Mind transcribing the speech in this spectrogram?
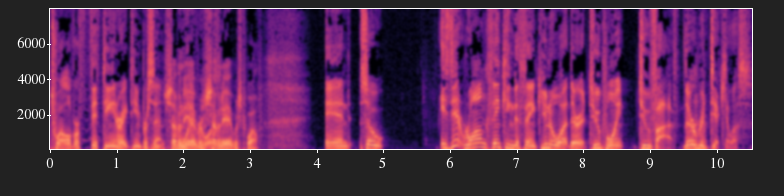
12 or 15 or 18%. 78 whatever it was, was. 78 was 12. And so, is it wrong thinking to think, you know what, they're at 2.25? They're ridiculous.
